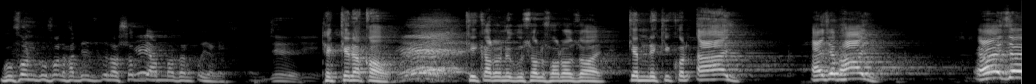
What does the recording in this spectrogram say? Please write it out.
গুফন গুফন হাদিসগুলো সব দিয়ে আম্মাজান কইয়া গেছে। ঠিক কিনা কও? কি কারণে গোসল ফরজ হয়? কেমনে কি কর আই এই যে ভাই! এই যে!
